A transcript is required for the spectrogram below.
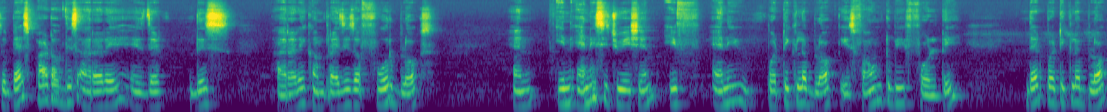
The best part of this RRA is that this RRA comprises of four blocks. And in any situation if any particular block is found to be faulty that particular block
